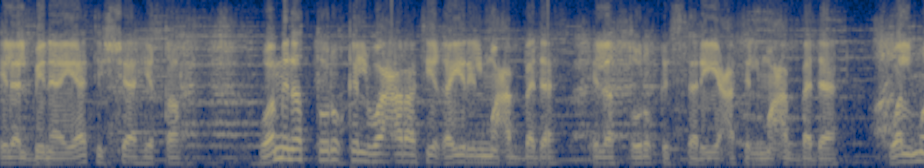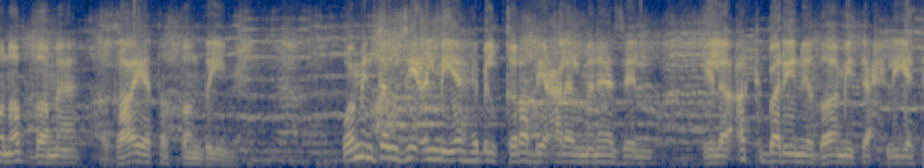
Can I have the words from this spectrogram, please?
إلى البنايات الشاهقة ومن الطرق الوعرة غير المعبدة إلى الطرق السريعة المعبدة والمنظمة غاية التنظيم. ومن توزيع المياه بالقرب على المنازل إلى أكبر نظام تحلية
